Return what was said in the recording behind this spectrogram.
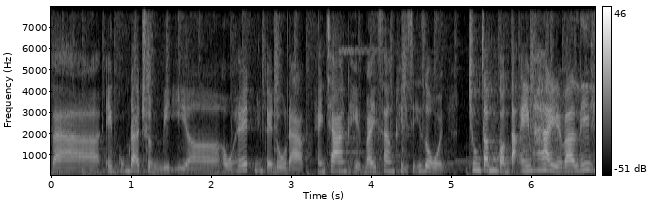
và em cũng đã chuẩn bị uh, hầu hết những cái đồ đạc hành trang để bay sang Thụy Sĩ rồi. Trung tâm còn tặng em hai cái vali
